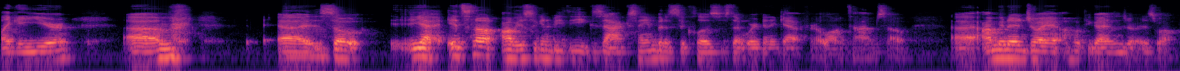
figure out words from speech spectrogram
like a year. Um, uh, so yeah, it's not obviously going to be the exact same, but it's the closest that we're going to get for a long time. So uh, I'm going to enjoy it. I hope you guys enjoy it as well.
